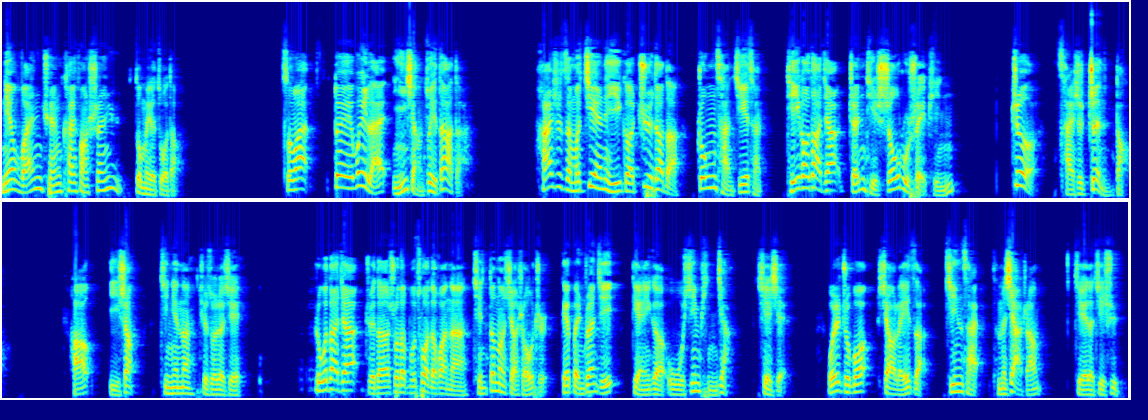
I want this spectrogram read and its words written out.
连完全开放生育都没有做到。此外，对未来影响最大的，还是怎么建立一个巨大的中产阶层，提高大家整体收入水平。这才是正道。好，以上今天呢就说这些。如果大家觉得说的不错的话呢，请动动小手指给本专辑点一个五星评价，谢谢。我是主播小雷子，精彩咱们下章接着继续。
